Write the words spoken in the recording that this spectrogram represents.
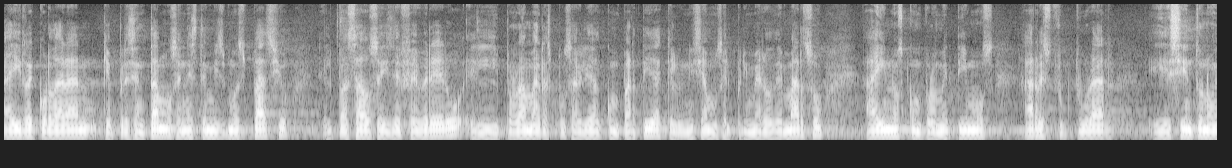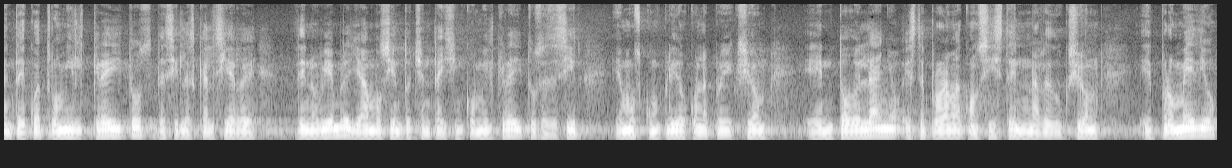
Ahí recordarán que presentamos en este mismo espacio el pasado 6 de febrero el programa de responsabilidad compartida que lo iniciamos el primero de marzo. Ahí nos comprometimos a reestructurar 194 eh, mil créditos, decirles que al cierre de noviembre llevamos 185 mil créditos, es decir, hemos cumplido con la proyección en todo el año. Este programa consiste en una reducción eh, promedio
